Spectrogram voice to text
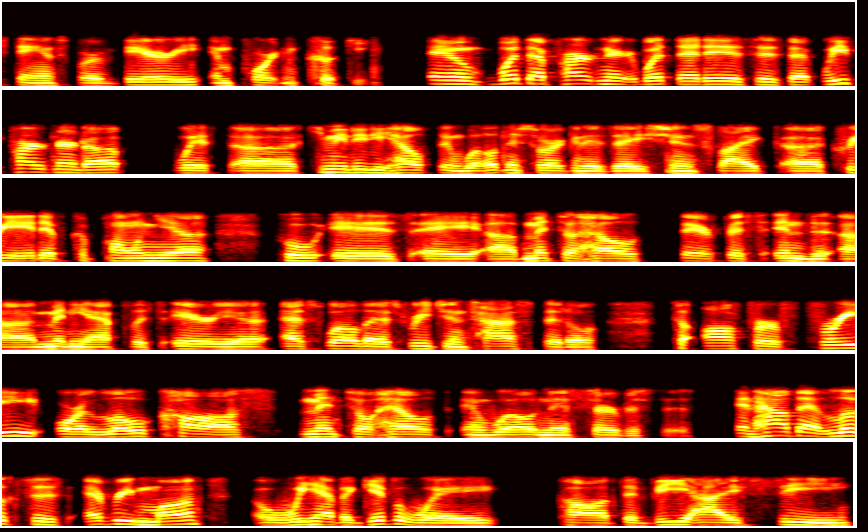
stands for very important cookie. And what that partner what that is is that we partnered up with uh, community health and wellness organizations like uh, Creative Kuponya, who is a uh, mental health therapist in the uh, Minneapolis area, as well as Regions Hospital, to offer free or low cost mental health and wellness services. And how that looks is every month uh, we have a giveaway called the VIC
